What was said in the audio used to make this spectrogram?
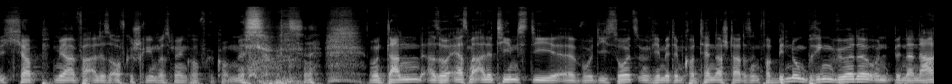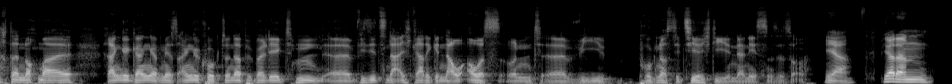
Ich habe mir einfach alles aufgeschrieben, was mir in den Kopf gekommen ist. Und, dann, also erstmal alle Teams, die, äh, wo die ich so jetzt irgendwie mit dem Contender-Status in Verbindung bringen würde und bin danach dann nochmal rangegangen, habe mir das angeguckt und habe überlegt, hm, äh, wie sieht's denn da eigentlich gerade genau aus und äh, wie prognostiziere ich die in der nächsten Saison? Ja, ja, dann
